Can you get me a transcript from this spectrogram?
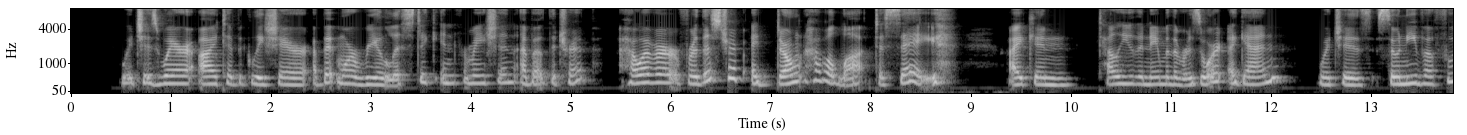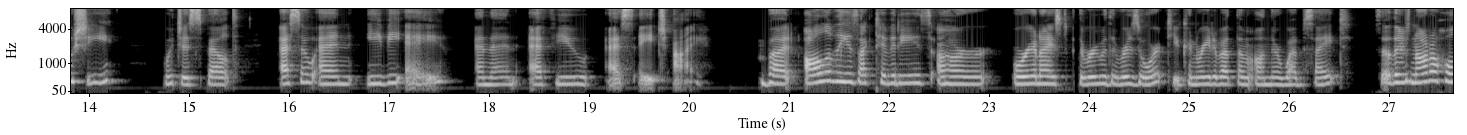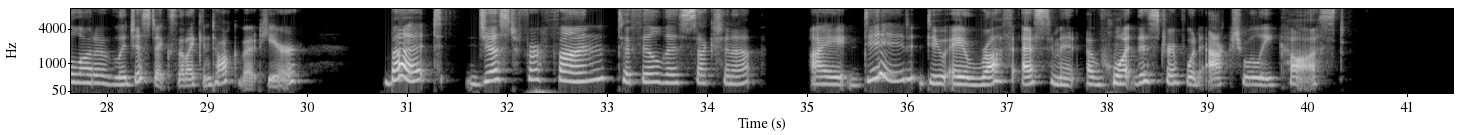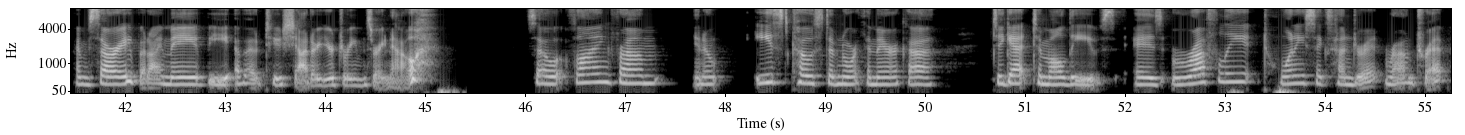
which is where I typically share a bit more realistic information about the trip. However, for this trip, I don't have a lot to say. I can tell you the name of the resort again, which is Soneva Fushi, which is spelt S O N E V A and then F U S H I. But all of these activities are organized through the resort. You can read about them on their website. So there's not a whole lot of logistics that I can talk about here. But just for fun to fill this section up, I did do a rough estimate of what this trip would actually cost. I'm sorry, but I may be about to shatter your dreams right now. so, flying from, you know, east coast of North America to get to Maldives is roughly 2600 round trip.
